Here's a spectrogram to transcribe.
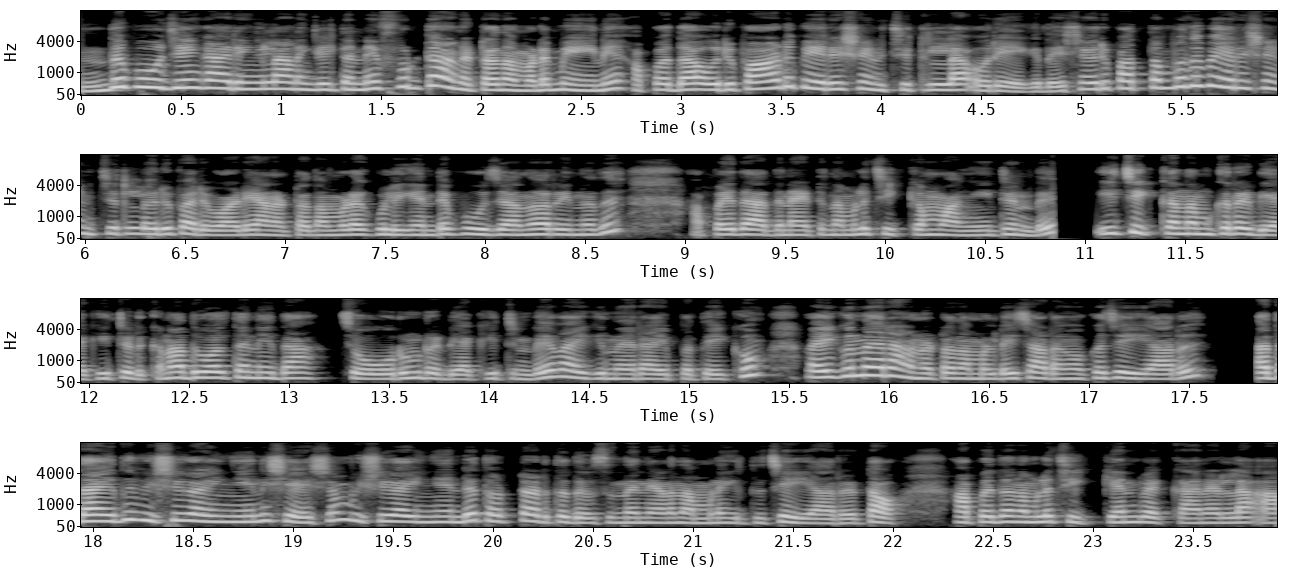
എന്ത് പൂജയും കാര്യങ്ങളാണെങ്കിൽ തന്നെ ഫുഡാണ് കേട്ടോ നമ്മുടെ മെയിൻ അപ്പോൾ ഇതാ ഒരുപാട് പേര് ക്ഷണിച്ചിട്ടുള്ള ഒരു ഏകദേശം ഒരു പത്തൊമ്പത് പേര് ക്ഷണിച്ചിട്ടുള്ള ഒരു പരിപാടിയാണ് കേട്ടോ നമ്മുടെ ഗുളികന്റെ പൂജ എന്ന് പറയുന്നത്. അപ്പോൾ ഇത് അതിനായിട്ട് നമ്മൾ ചിക്കൻ വാങ്ങിയിട്ടുണ്ട്. ഈ ചിക്കൻ നമുക്ക് റെഡിയാക്കിയിട്ട് എടുക്കണം അതുപോലെ തന്നെ ഇതാ ചോറും റെഡിയാക്കിയിട്ടുണ്ട് വൈകുന്നേരം ആയപ്പോഴത്തേക്കും വൈകുന്നേരമാണ് കേട്ടോ നമ്മളുടെ ഈ ചടങ്ങൊക്കെ ചെയ്യാറ്. അതായത് വിഷു കഴിഞ്ഞതിന് ശേഷം വിഷു കഴിഞ്ഞതിന്റെ തൊട്ടടുത്ത ദിവസം തന്നെയാണ് നമ്മൾ ഇത് ചെയ്യാറ് കേട്ടോ. അപ്പോൾ ഇതാ നമ്മൾ ചിക്കൻ വെക്കാനുള്ള ആ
